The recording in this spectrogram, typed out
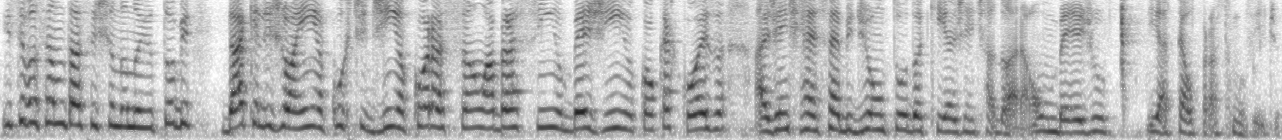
E se você não está assistindo no YouTube, dá aquele joinha, curtidinha, coração, abracinho, beijinho, qualquer coisa. A gente recebe de um tudo aqui, a gente adora. Um beijo e até o próximo vídeo.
